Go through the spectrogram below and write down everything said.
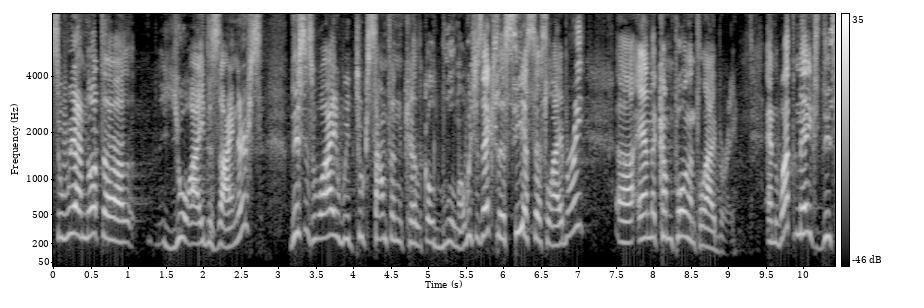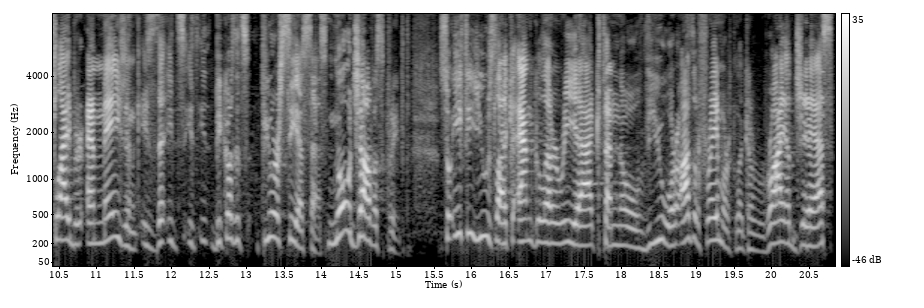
So we are not uh, UI designers. This is why we took something called Bulma, which is actually a CSS library uh, and a component library. And what makes this library amazing is that it's, it's, it's because it's pure CSS, no JavaScript. So if you use like Angular, React, and no Vue or other framework like a Riot.js,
